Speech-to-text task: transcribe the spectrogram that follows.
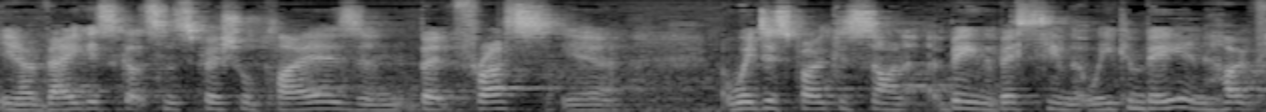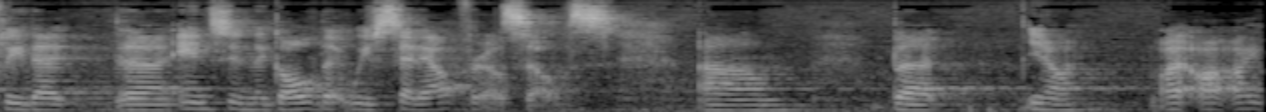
you know, Vegas got some special players. And, but for us, yeah, we're just focused on being the best team that we can be and hopefully that uh, ends in the goal that we've set out for ourselves. Um, but, you know, I, I,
